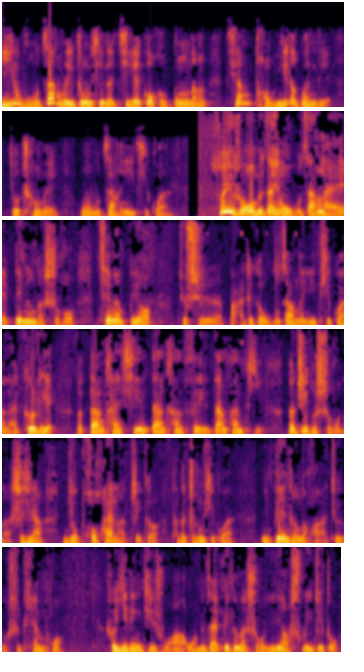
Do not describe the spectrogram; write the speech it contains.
以五脏为中心的结构和功能相统一的观点，就称为五脏一体观。所以说，我们在用五脏来辩证的时候，千万不要就是把这个五脏的一体观来割裂，呃，单看心，单看肺，单看脾。那这个时候呢，实际上你就破坏了这个它的整体观。你辩证的话就有失偏颇。说一定记住啊，我们在辩证的时候一定要树立这种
